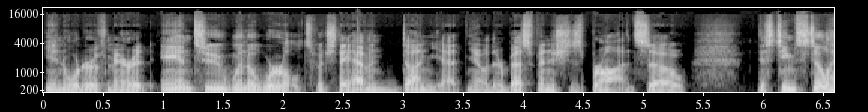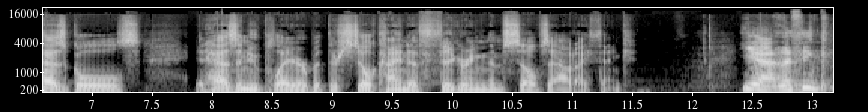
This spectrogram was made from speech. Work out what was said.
in order of merit and to win a worlds, which they haven't done yet. You know, their best finish is bronze. So this team still has goals. It has a new player, but they're still kind of figuring themselves out, I think. Yeah, and I think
